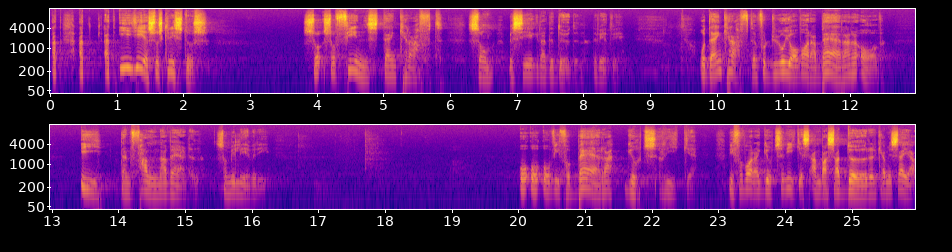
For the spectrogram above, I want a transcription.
att, att, att i Jesus Kristus så, så finns den kraft som besegrade döden, det vet vi. Och den kraften får du och jag vara bärare av i den fallna världen som vi lever i. Och, och, och, vi får bära Guds rike. Vi får vara Guds rikes ambassadörer kan vi säga.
